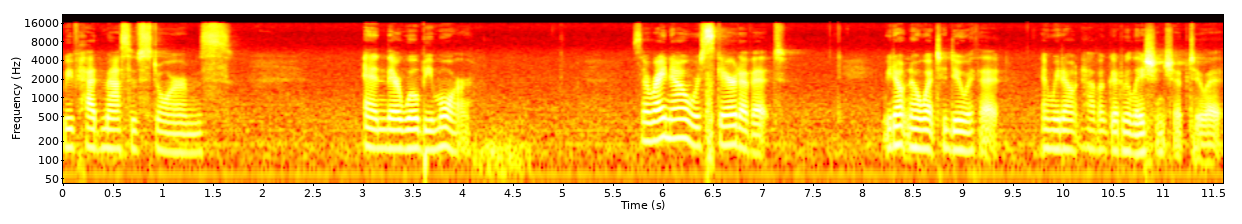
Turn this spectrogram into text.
we've had massive storms, and there will be more. So right now we're scared of it. We don't know what to do with it, and we don't have a good relationship to it.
